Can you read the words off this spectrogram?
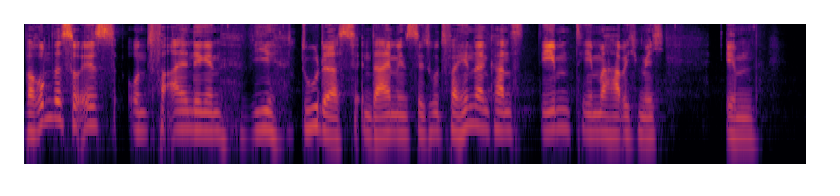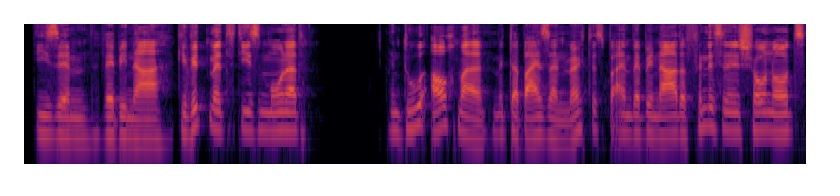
Warum das so ist und vor allen Dingen, wie du das in deinem Institut verhindern kannst, dem Thema habe ich mich in diesem Webinar gewidmet diesen Monat. Wenn du auch mal mit dabei sein möchtest bei einem Webinar, du findest in den Show Notes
